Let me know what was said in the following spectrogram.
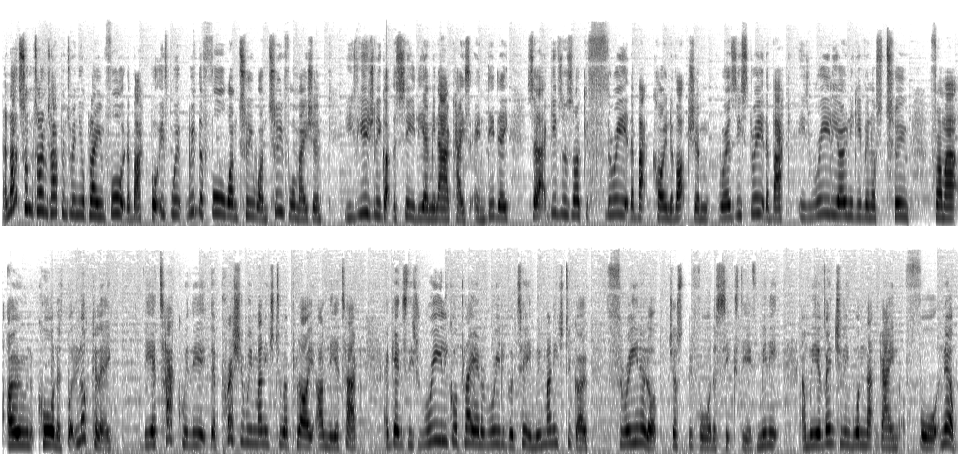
And that sometimes happens when you're playing four at the back, but if with the 4-1-2-1-2 formation, you've usually got the CDM, in our case, Ndidi. So that gives us like a three at the back kind of option, whereas this three at the back is really only giving us two from our own corners. But luckily, the attack with the, the pressure we managed to apply on the attack against this really good player and a really good team, we managed to go 3 0 up just before the 60th minute, and we eventually won that game 4 0.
